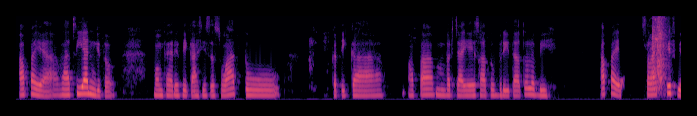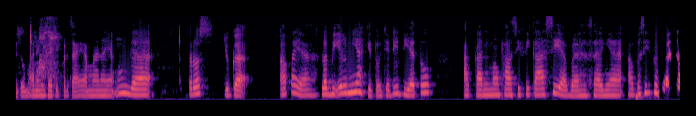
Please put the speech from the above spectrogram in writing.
apa ya, latihan gitu. Memverifikasi sesuatu, ketika apa mempercayai satu berita tuh lebih apa ya selektif gitu. Mana yang bisa dipercaya mana yang enggak. Terus juga apa ya lebih ilmiah gitu. Jadi dia tuh akan memfalsifikasi ya bahasanya. Apa sih itu bahasa?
